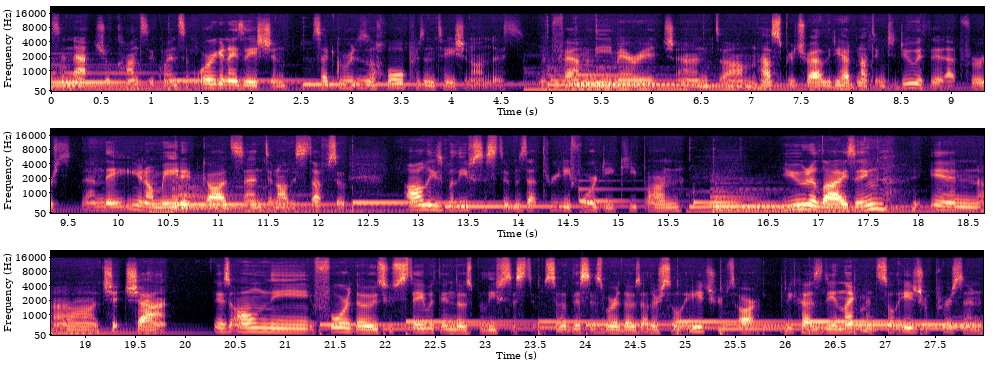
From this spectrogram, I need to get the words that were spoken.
as a natural consequence of organization. Sadhguru does a whole presentation on this with family, marriage, and um, how spirituality had nothing to do with it at first. And they, you know, made it God sent and all this stuff. So all these belief systems that 3D, 4D keep on utilizing in uh, chit chat is only for those who stay within those belief systems. So this is where those other soul age groups are, because the enlightenment soul age group person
